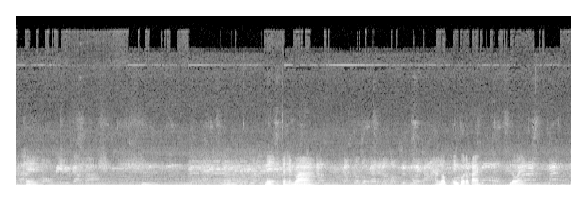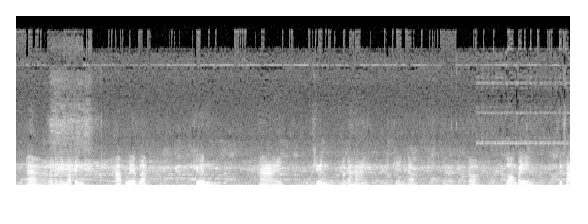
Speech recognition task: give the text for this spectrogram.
โอเคนี่จะเห็นว่าลบอินพุตออกไปด้วย อ่า เราจะเห็นว่าเป็นฮาร์ w เวฟละ ขึ้น หาย ขึ้นแล้วก็หาย โอเคนะครับ ก็ลองไปศึกษา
